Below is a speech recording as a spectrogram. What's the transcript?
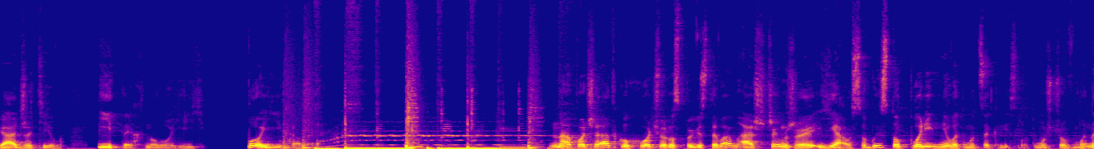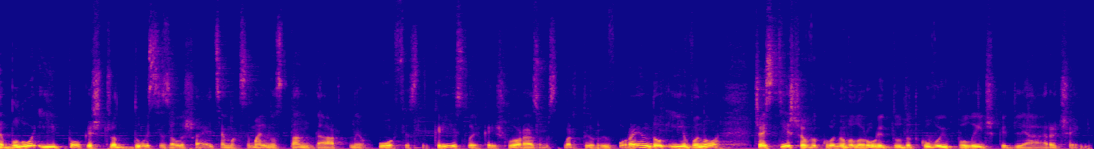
гаджетів і технологій. Поїхали! На початку хочу розповісти вам, а з чим же я особисто порівнюватиму це крісло, тому що в мене було і поки що досі залишається максимально стандартне офісне крісло, яке йшло разом з квартирою в оренду, і воно частіше виконувало роль додаткової полички для речей.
